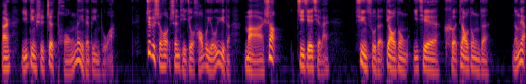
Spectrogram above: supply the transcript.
当然一定是这同类的病毒啊，这个时候身体就毫不犹豫的马上集结起来，迅速的调动一切可调动的能量，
